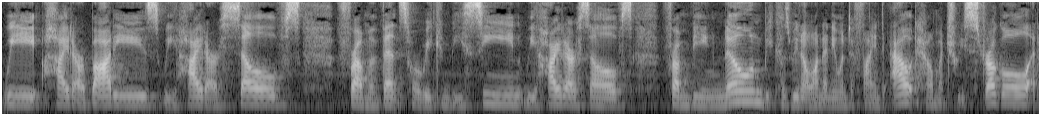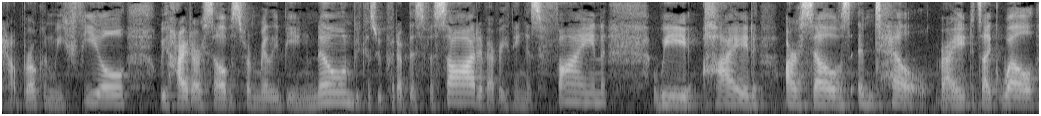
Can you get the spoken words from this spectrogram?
We hide our bodies, we hide ourselves from events where we can be seen, we hide ourselves from being known because we don't want anyone to find out how much we struggle and how broken we feel. We hide ourselves from really being known because we put up this facade of everything is fine. We hide ourselves until, right? It's like, well,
